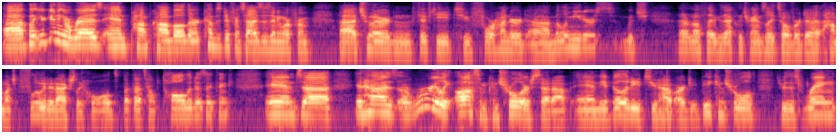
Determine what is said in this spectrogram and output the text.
Uh, but you're getting a res and pump combo. There comes in different sizes, anywhere from uh, 250 to 400 uh, millimeters, which I don't know if that exactly translates over to how much fluid it actually holds, but that's how tall it is, I think. And uh, it has a really awesome controller setup and the ability to have RGB controlled through this ring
